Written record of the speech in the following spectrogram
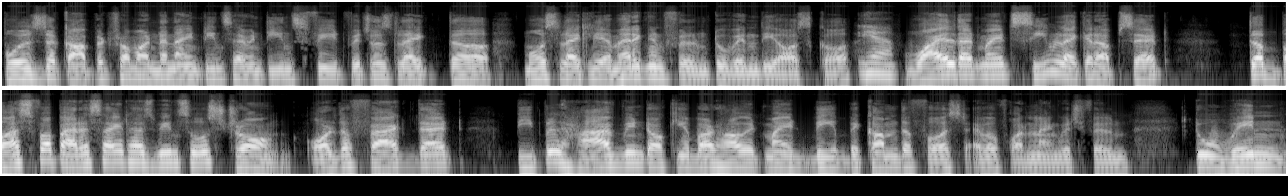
pulls the carpet from under 1917's feet, which was like the most likely American film to win the Oscar. Yeah. While that might seem like an upset, the buzz for Parasite has been so strong, or the fact that people have been talking about how it might be become the first ever foreign language film to win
